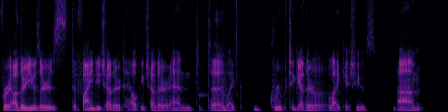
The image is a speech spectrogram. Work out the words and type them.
for other users to find each other, to help each other, and to like group together like issues. Um,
